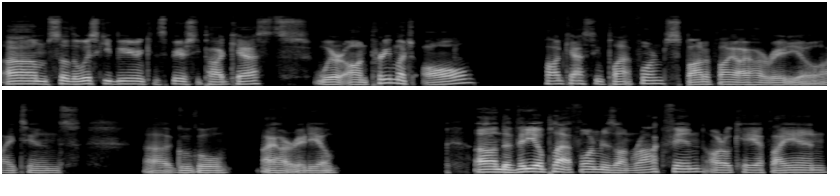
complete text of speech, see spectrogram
Um, so the Whiskey, Beer, and Conspiracy podcasts, we're on pretty much all podcasting platforms: Spotify, iHeartRadio, iTunes, uh, Google, iHeartRadio. Um, the video platform is on Rokfin, R O K F I N.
